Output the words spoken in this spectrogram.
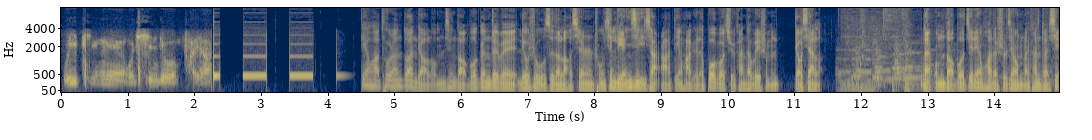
我一听呢，我心就哎呀，电话突然断掉了，我们请导播跟这位六十五岁的老先生重新联系一下啊，电话给他拨过去，看他为什么掉线了。来，我们导播接电话的时间，我们来看短信。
